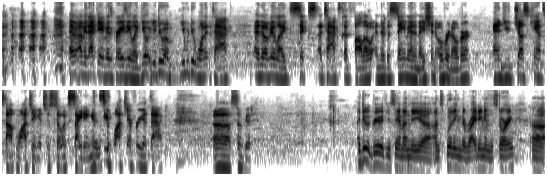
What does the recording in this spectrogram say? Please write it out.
I mean, that game is crazy. Like you, you do a, you would do one attack, and there'll be like six attacks that follow, and they're the same animation over and over, and you just can't stop watching. It's just so exciting as you watch every attack. Uh, so good. I do agree with you, Sam, on the uh, on splitting the writing and the story. Uh,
